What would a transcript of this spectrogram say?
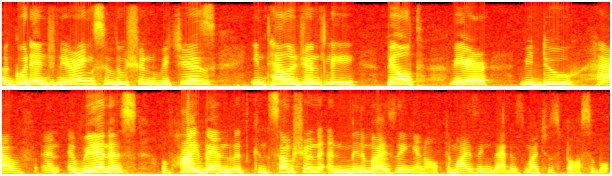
a good engineering solution which is intelligently built where we do have an awareness of high bandwidth consumption and minimizing and optimizing that as much as possible.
